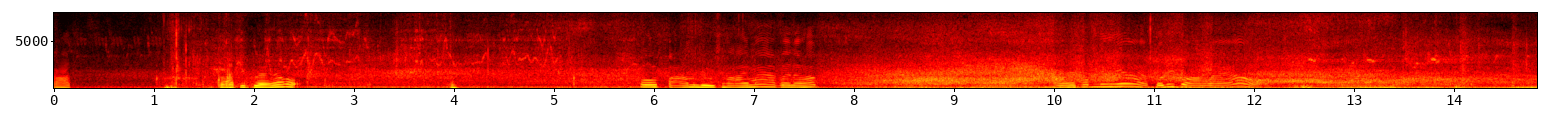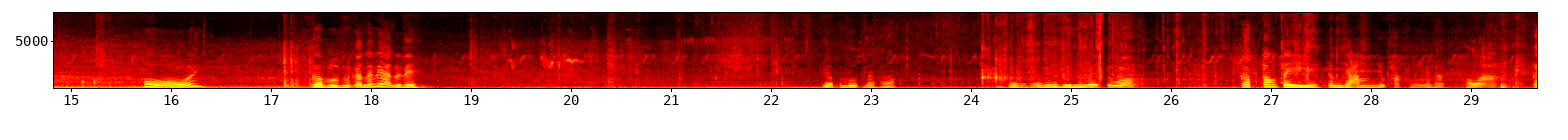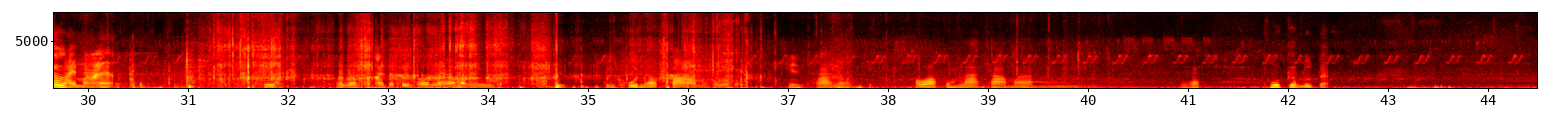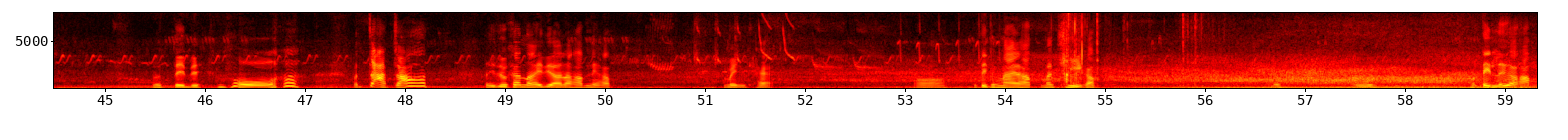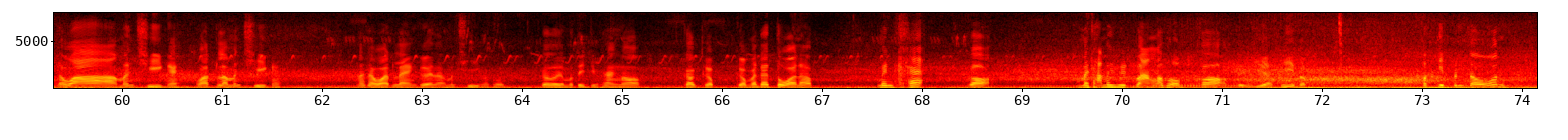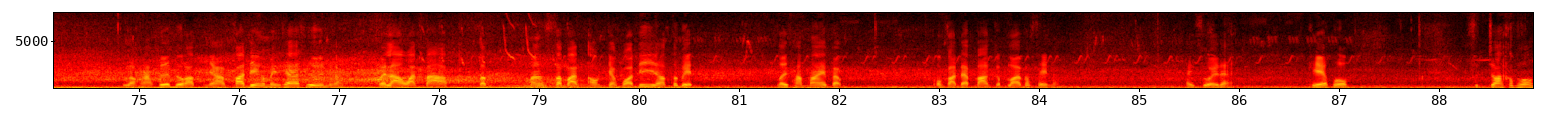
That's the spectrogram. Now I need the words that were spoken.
กัดกัดอีกแล้ว โอ้ปลามันอยู่ชายมากเลยนะครับ อะไรครับเนี่ย ตัวที่สองแล้ว โอ้ยเกือบหลุดเหมือนกันนะเนี่ย ดูดิ เกือบหลุดนะครับ โอ้โหดูนี่ไม่ตัว ก็ต้องตีย้ำๆอยู่พักหนึ่งนะครับ เพราะว่าก็ไหลไม้อะคือผมว่าอาจจะเป็นเพราะน้ำมันขุ่นๆครับปลามันก็เลยแบบเห็นช้าหน่อยเพราะว่าผมลากช้ามากนะครับพวกเกือบหลุดอะรถติดดิโอ้โหมันจอดจอดติดอยู่แค่หน่อยเดียวนะครับเนี่ยครับ เมนแคะอ๋อติดข้างในนะครับ มันฉีกครับ มันติดลึกอะครับ แต่ว่ามันฉีกไง วัดแล้วมันฉีกไง น่าจะวัดแรงเกินอะมันฉีกครับผม ก็เลยมาติดอยู่ข้างนอก ก็เกือบเกือบไม่ได้ตัวนะครับเมนแคะก็ไม่ทำให้ผิดหวังครับผม ก็เป็นเหยื่อที่แบบประกิดเป็นโดน เราหาเซิร์ชดูครับนะครับข้อดีของเมนแคะก็คืนครับ เวลาวัดปารับมันสะบัดออกจากบอดี้นะครับตะเบ็ด เลยทำให้แบบโอกาสได้ปลาเกือบร้อยเปอร์เซ็นต์นะใช้สวยได้ เคครับผม สุดยอดครับผม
